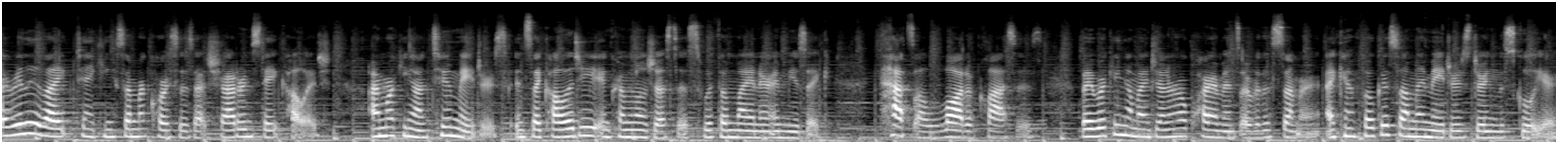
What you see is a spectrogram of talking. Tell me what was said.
I really like taking summer courses at Chadron State College. I'm working on two majors, in psychology and criminal justice with a minor in music. That's a lot of classes. By working on my general requirements over the summer, I can focus on my majors during the school year.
